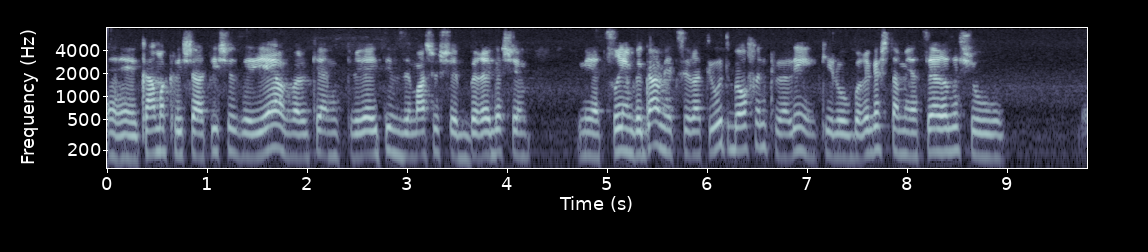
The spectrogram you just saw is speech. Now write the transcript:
אה, כמה קלישאתי שזה יהיה, אבל כן, קריאייטיב זה משהו שברגע שמייצרים, וגם יצירתיות באופן כללי, כאילו ברגע שאתה מייצר איזשהו אה,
